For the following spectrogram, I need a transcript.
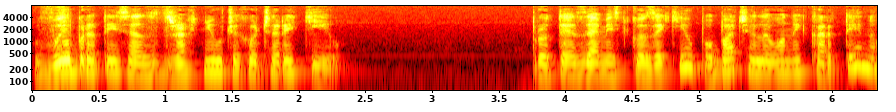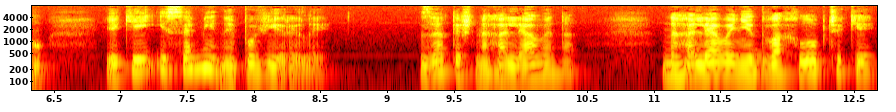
вибратися з жахнючих очеретів. Проте замість козаків побачили вони картину, якій і самі не повірили. Затишна галявина, на галявині два хлопчики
